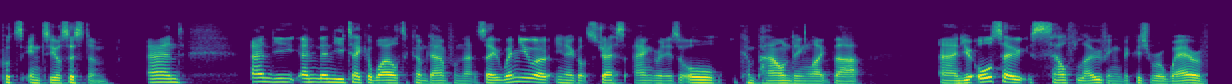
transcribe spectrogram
puts into your system. And and you and then you take a while to come down from that. So when you are you know got stress, anger, and it's all compounding like that, and you're also self-loathing because you're aware of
